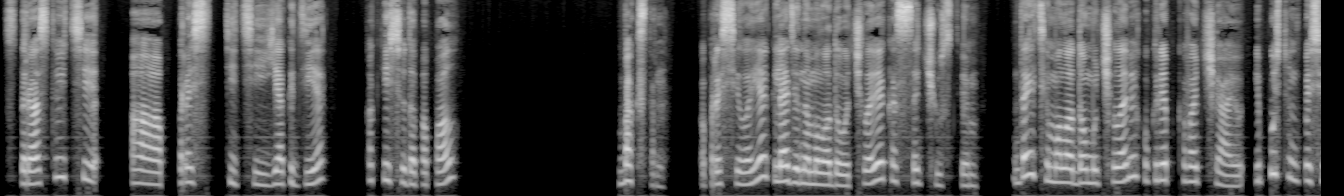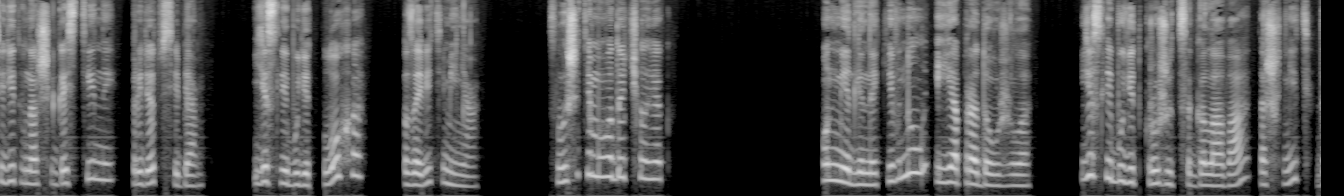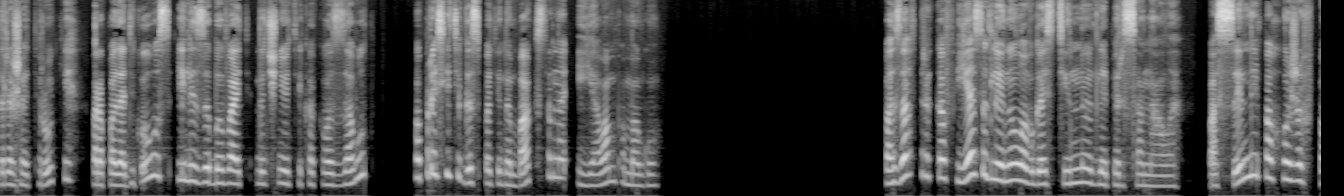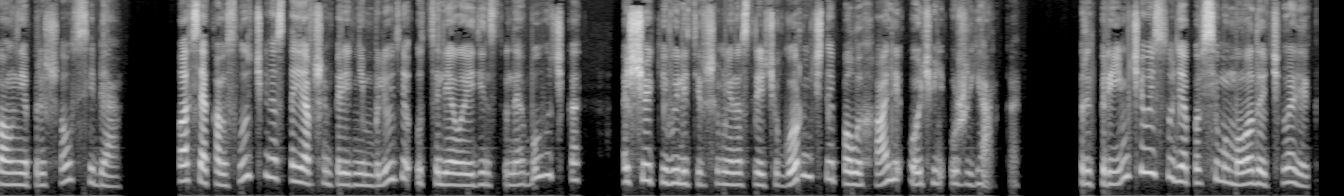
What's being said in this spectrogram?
Здравствуйте. А, простите, я где? Как я сюда попал? Бакстон, попросила я, глядя на молодого человека с сочувствием. Дайте молодому человеку крепкого чаю, и пусть он посидит в нашей гостиной, придет в себя. Если будет плохо, позовите меня. Слышите, молодой человек? Он медленно кивнул, и я продолжила. Если будет кружиться голова, тошнить, дрожать руки, пропадать голос или забывать начнете, как вас зовут, попросите господина Бакстона, и я вам помогу. Позавтракав, я заглянула в гостиную для персонала. Посыльный, похоже, вполне пришел в себя. Во всяком случае, на стоявшем перед ним блюде уцелела единственная булочка, а щеки, вылетевшие мне навстречу горничной, полыхали очень уж ярко. Предприимчивый, судя по всему, молодой человек.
